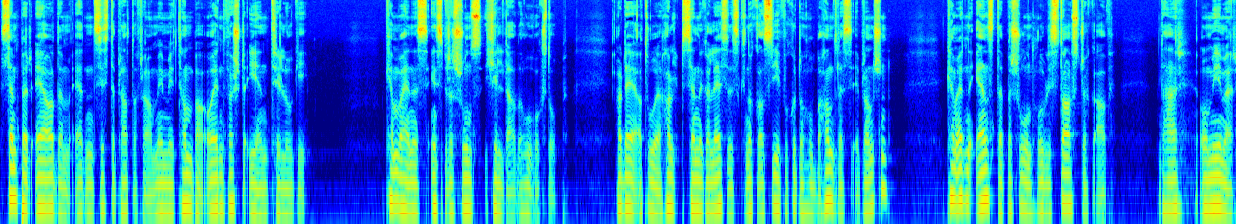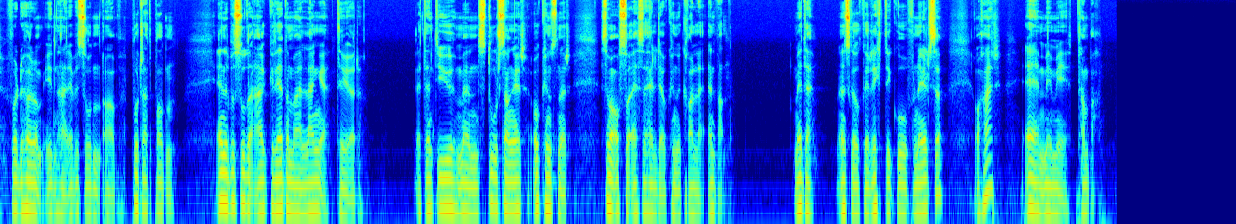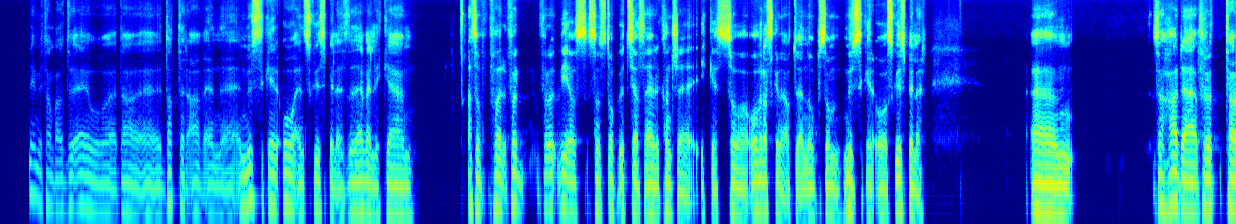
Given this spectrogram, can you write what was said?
Semper e Adem er den siste plata fra Mimmi Tamba, og er den første i en trilogi. Hvem var hennes inspirasjonskilder da hun vokste opp? Har det at hun er halvt senegalesisk noe å si for hvordan hun behandles i bransjen? Hvem er den eneste personen hun blir starstruck av? Dette og mye mer får du høre om i denne episoden av Portrettpodden. En episode jeg gleder meg lenge til å gjøre. Et intervju med en stor sanger og kunstner som jeg også er så heldig å kunne kalle en venn. Med det ønsker jeg dere riktig god fornøyelse, og her er Mimmi Tamba. Mimmi Tamba, du er jo eh, da eh, datter av en, eh, en musiker og en skuespiller, så det er vel ikke Altså for, for, for vi oss som står på utsida, så er det kanskje ikke så overraskende at du ender opp som musiker og skuespiller. Um, så har det, For å ta,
